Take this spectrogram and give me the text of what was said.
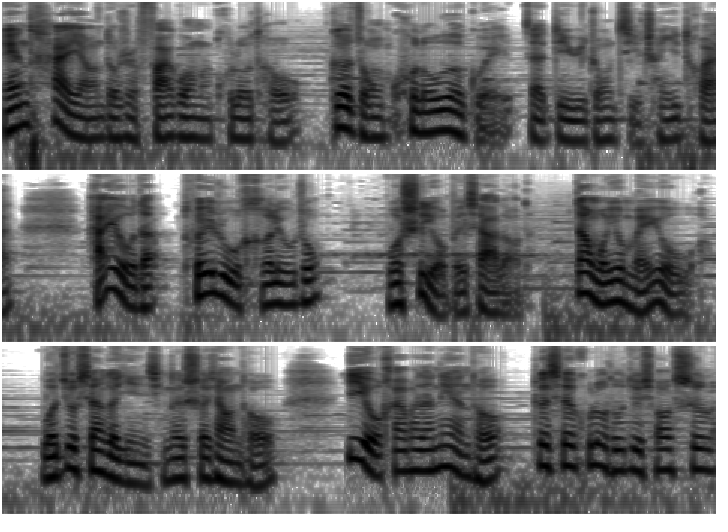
连太阳都是发光的骷髅头，各种骷髅恶鬼在地狱中挤成一团，还有的推入河流中。我是有被吓到的，但我又没有我，我就像个隐形的摄像头，一有害怕的念头，这些骷髅头就消失了，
